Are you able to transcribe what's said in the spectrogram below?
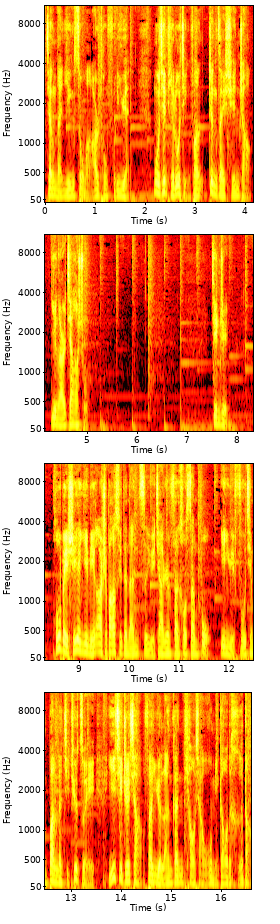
将男婴送往儿童福利院。目前，铁路警方正在寻找婴儿家属。近日，湖北十堰一名二十八岁的男子与家人饭后散步，因与父亲拌了几句嘴，一气之下翻越栏杆跳下五米高的河道。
